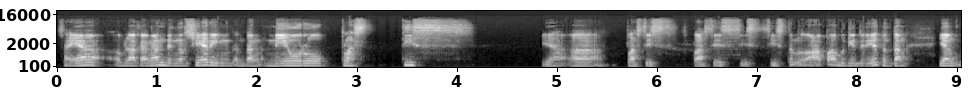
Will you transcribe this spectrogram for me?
Saya belakangan dengar sharing tentang neuroplastis, ya uh, plastis plastis sistem atau apa begitu ya tentang yang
